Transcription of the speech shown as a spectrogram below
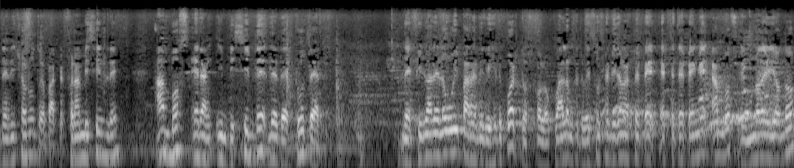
de dicho router para que fueran visibles, ambos eran invisibles desde el router de fibra de LUI para dirigir puertos, con lo cual, aunque tuviese un servidor FTP, FTP en ambos, en uno de ellos dos,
